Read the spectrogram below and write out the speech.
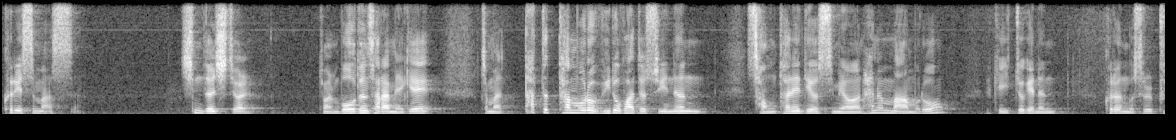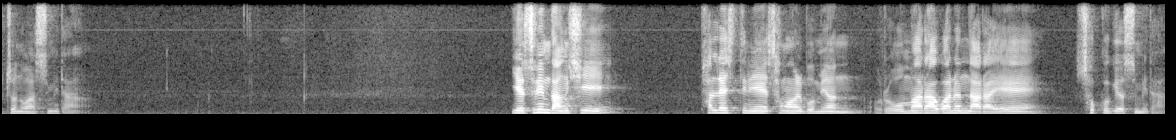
크리스마스. 힘든 시절 정말 모든 사람에게 정말 따뜻함으로 위로받을 수 있는 성탄이 되었으면 하는 마음으로 이렇게 이쪽에는 그런 것을 붙여 놓았습니다. 예수님 당시 팔레스틴의 상황을 보면 로마라고 하는 나라의 속국이었습니다.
